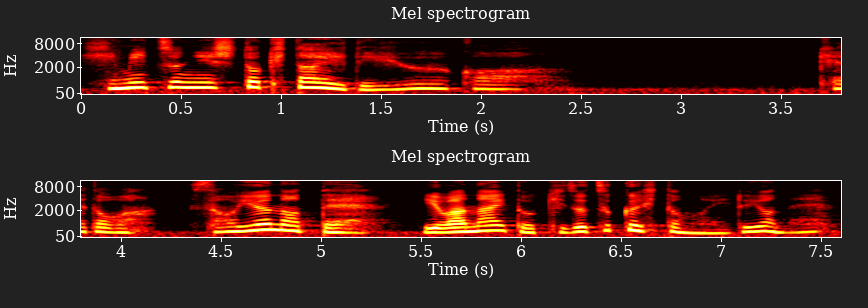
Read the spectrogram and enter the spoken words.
秘密にしときたい理由が。けどそういうのって言わないと傷つく人もいるよね。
